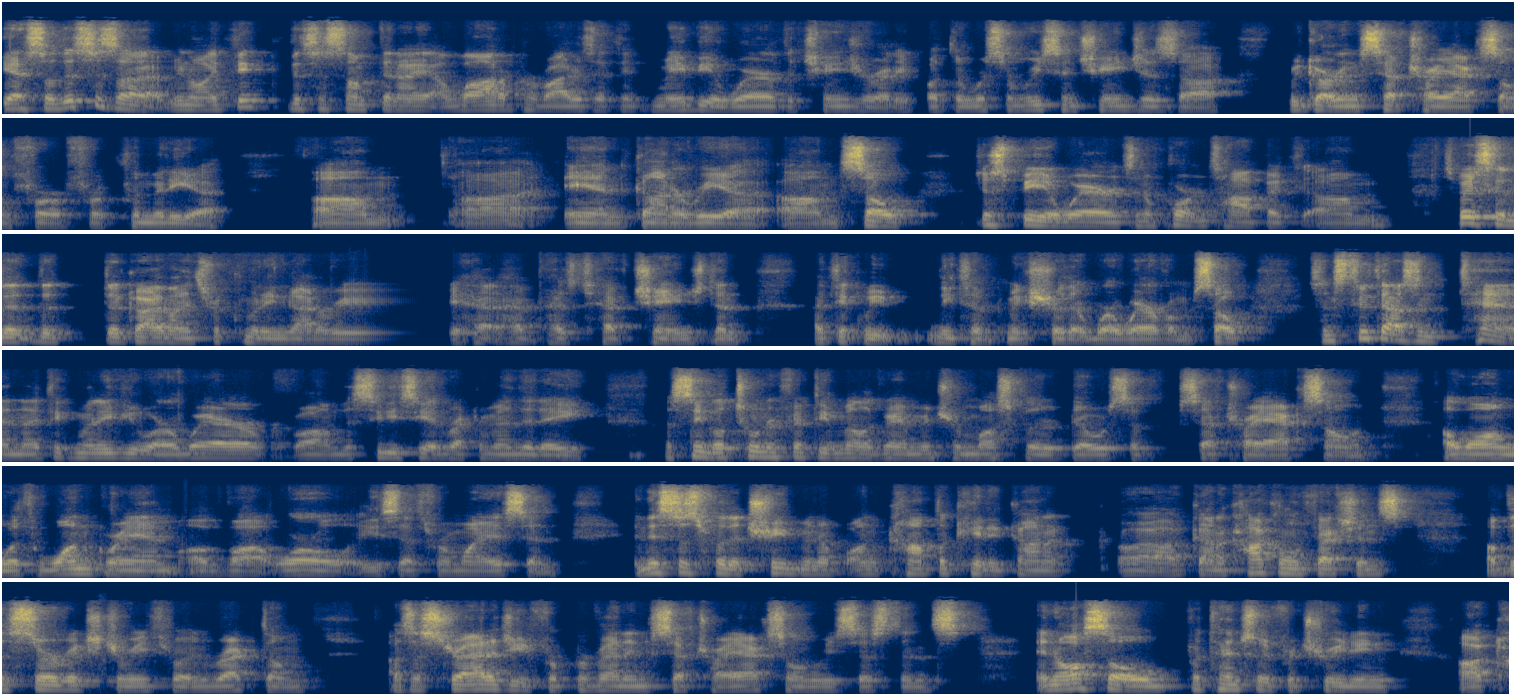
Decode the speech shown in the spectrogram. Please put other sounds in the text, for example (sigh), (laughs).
Yeah, so this is a, you know, I think this is something I, a lot of providers I think may be aware of the change already, but there were some recent changes uh, regarding ceftriaxone for for chlamydia um, uh, and gonorrhea. Um, so just be aware, it's an important topic. Um, so basically, the, the, the guidelines for chlamydia and gonorrhea have has have changed, and I think we need to make sure that we're aware of them. So, since 2010, I think many of you are aware, um, the CDC had recommended a, a single 250 milligram intramuscular dose of ceftriaxone, along with one gram of uh, oral azithromycin, and this is for the treatment of uncomplicated gono- uh, gonococcal infections of the cervix, urethra, and rectum as a strategy for preventing ceftriaxone resistance and also potentially for treating uh,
